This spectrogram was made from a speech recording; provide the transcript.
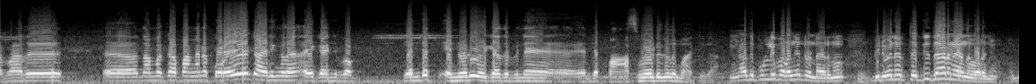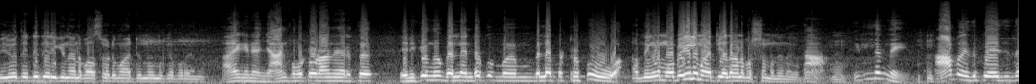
അപ്പൊ അത് നമുക്ക് അപ്പൊ അങ്ങനെ കുറെ കാര്യങ്ങൾ ആയി കഴിഞ്ഞപ്പം എന്റെ എന്നോട് ചോദിക്കാതെ പിന്നെ എന്റെ പാസ്വേഡുകൾ മാറ്റുക. അത് പുള്ളി പറഞ്ഞിട്ടുണ്ടായിരുന്നു. ബിനുവിനെ തെറ്റിദ്ധാരണയെന്ന് പറഞ്ഞു. ബിനു തെറ്റിദ്ധരിക്കുന്നതാണ് പാസ്വേഡ് മാറ്റുന്നു എന്നൊക്കെ പറയുന്നു ആ എങ്ങനെയാ ഞാൻ ഫോട്ടോ ഇടാൻ നേരത്ത് എനിക്കൊന്നും വല്ല എന്റെ വല്ല ട്രിപ്പ് പോവാ നിങ്ങൾ മൊബൈൽ മാറ്റി അതാണ് പ്രശ്നം വന്നത് ആ ഇല്ലെന്നേ. ആ ഇത് പേജിൽ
